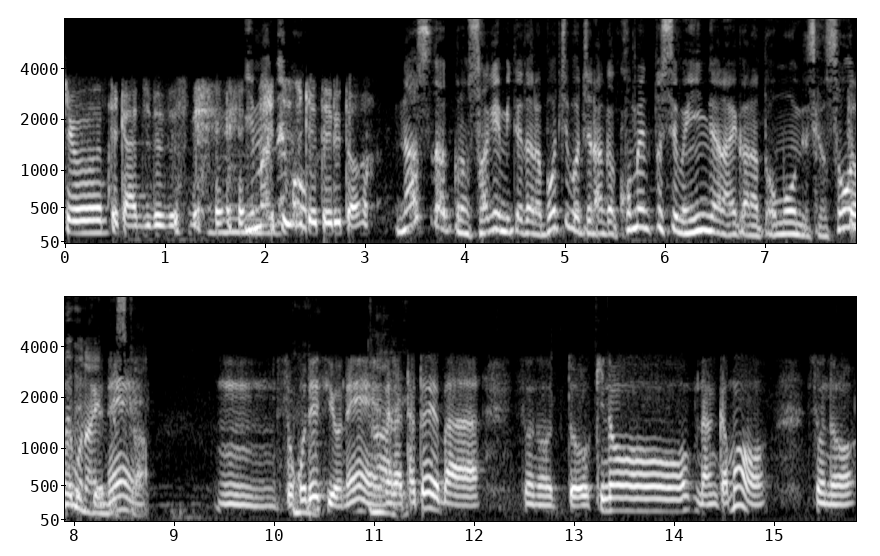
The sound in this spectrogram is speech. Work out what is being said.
シューンって感じでですね、今でも、ナスダックの下げ見てたら、ぼちぼちなんかコメントしてもいいんじゃないかなと思うんですけど、そうでもないんですか？うん、そこですよね、だから例えば、そのと昨日なんかも、その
